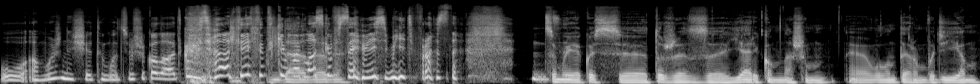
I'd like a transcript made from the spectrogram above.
о, а можна ще тому цю шоколадку взяти? Ти такі, да, будь ласка, да, все візьміть просто. Це ми якось е, теж з Яріком, нашим е, волонтером-водієм,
